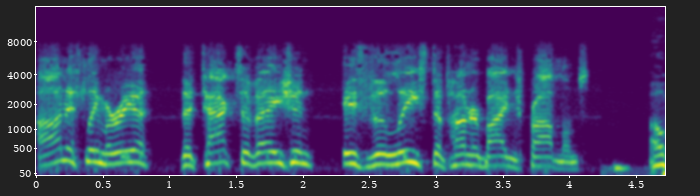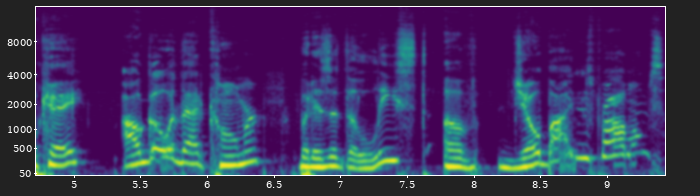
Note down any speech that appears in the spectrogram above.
honestly, Maria, the tax evasion is the least of Hunter Biden's problems. Okay, I'll go with that, Comer. But is it the least of Joe Biden's problems?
